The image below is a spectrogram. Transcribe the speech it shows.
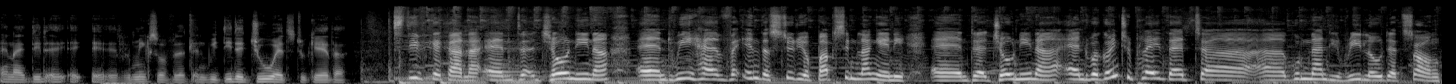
and I did a, a, a remix of that, and we did a duet together. Steve Kekana and Joe Nina, and we have in the studio Babsi Mlangeni and uh, Joe Nina, and we're going to play that uh, uh, Kumnandi Reloaded song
